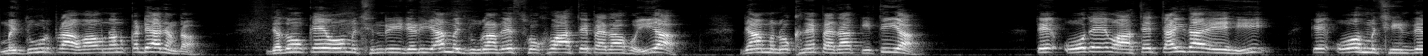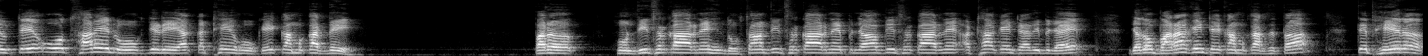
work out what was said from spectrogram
ਮਜ਼ਦੂਰ ਭਰਾ ਵਾ ਉਹਨਾਂ ਨੂੰ ਕੱਢਿਆ ਜਾਂਦਾ। ਜਦੋਂ ਕਿ ਉਹ ਮਸ਼ੀਨਰੀ ਜਿਹੜੀ ਆ, ਮਜ਼ਦੂਰਾਂ ਦੇ ਸੁੱਖ ਵਾਸਤੇ ਪੈਦਾ ਹੋਈ ਆ ਜਾਂ ਮਨੁੱਖ ਨੇ ਪੈਦਾ ਕੀਤੀ ਆ, ਤੇ ਉਹਦੇ ਵਾਸਤੇ ਚਾਹੀਦਾ ਇਹ ਹੀ ਕਿ ਉਹ ਮਸ਼ੀਨ ਦੇ ਉੱਤੇ ਉਹ ਸਾਰੇ ਲੋਕ ਜਿਹੜੇ ਆ ਇਕੱਠੇ ਹੋ ਕੇ ਕੰਮ ਕਰਦੇ। ਪਰ ਹੁਣ ਦੀ ਸਰਕਾਰ ਨੇ, ਹਿੰਦੁਸਤਾਨ ਦੀ ਸਰਕਾਰ ਨੇ, ਪੰਜਾਬ ਦੀ ਸਰਕਾਰ ਨੇ 8 ਘੰਟਿਆਂ ਦੀ ਬਜਾਏ ਜਦੋਂ 12 ਘੰਟੇ ਕੰਮ ਕਰ ਦਿੱਤਾ ਤੇ ਫਿਰ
